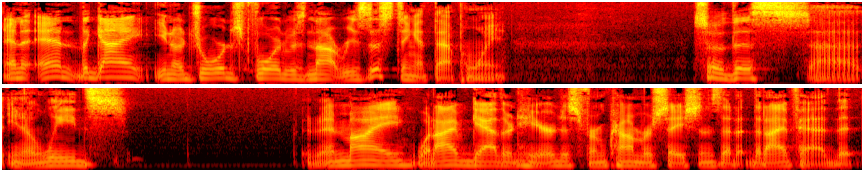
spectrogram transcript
and and the guy, you know, George Floyd was not resisting at that point. So this uh, you know leads in my what I've gathered here just from conversations that that I've had that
